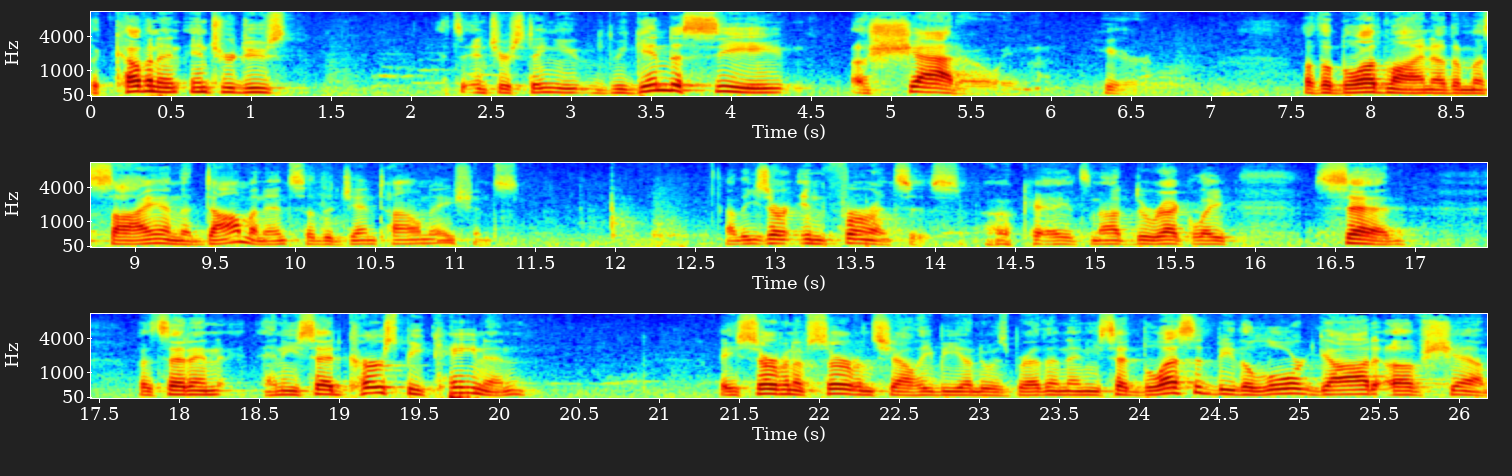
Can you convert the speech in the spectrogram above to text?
The covenant introduced, it's interesting, you begin to see a shadowing here of the bloodline of the Messiah and the dominance of the Gentile nations. Now, these are inferences, okay? It's not directly said, but said, and, and he said, Cursed be Canaan, a servant of servants shall he be unto his brethren. And he said, Blessed be the Lord God of Shem.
